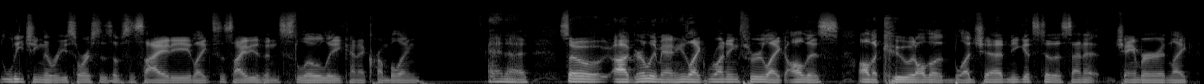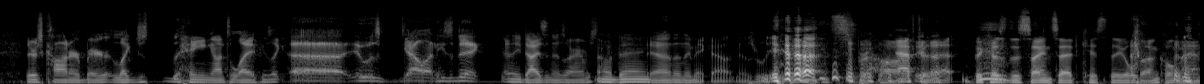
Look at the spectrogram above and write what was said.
leeching the resources of society like society has been slowly kind of crumbling and uh, so uh, Girly Man, he's like running through like all this, all the coup and all the bloodshed, and he gets to the Senate chamber, and like there's Konor, bare, like just hanging on to life. He's like, "Uh, it was Gallan. He's a dick," and he dies in his arms. Oh dang. Yeah, and then they make out, and it was really cool. Super hot. After that. because the sign said "Kiss the old uncle man."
